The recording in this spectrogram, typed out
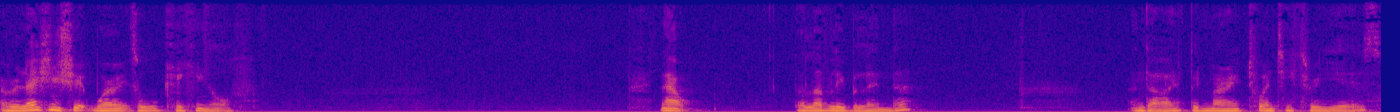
A relationship where it's all kicking off. Now, the lovely Belinda and I have been married 23 years.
